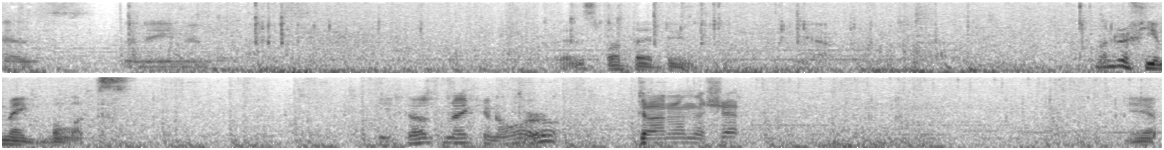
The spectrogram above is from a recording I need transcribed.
as the name implies. That is what they do. Yeah. wonder if you make bullets. He does make an orb. Gun on the ship. Yep.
